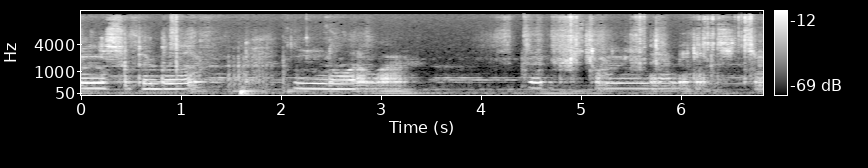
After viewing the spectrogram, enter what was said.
не супер было дорого. 6 ноября билетики.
